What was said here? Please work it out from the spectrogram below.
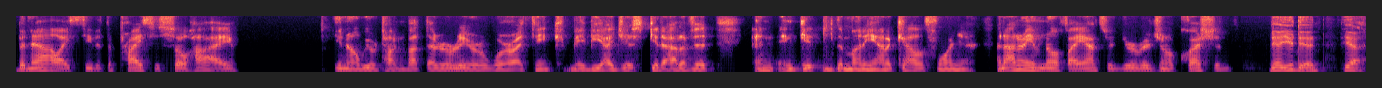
But now I see that the price is so high you know, we were talking about that earlier, where I think maybe I just get out of it and, and get the money out of California. And I don't even know if I answered your original question. Yeah, you did. Yeah,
